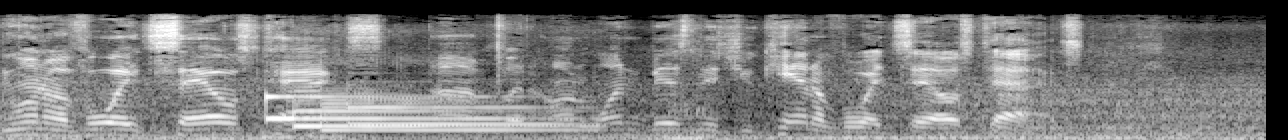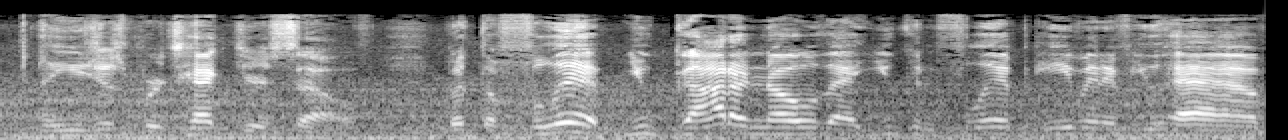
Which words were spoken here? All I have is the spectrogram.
you want to avoid sales tax uh, but on one business you can't avoid sales tax. And you just protect yourself. But the flip you gotta know that you can flip even if you have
